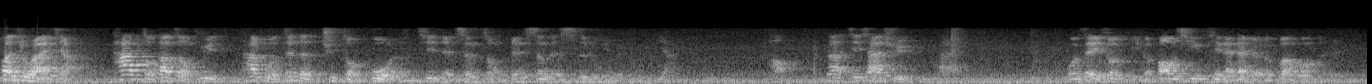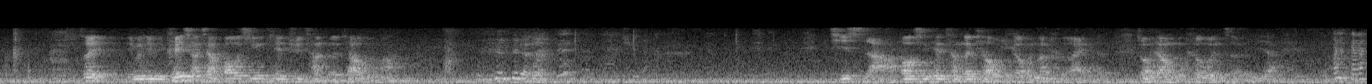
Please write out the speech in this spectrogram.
换句话来讲，他走到这种运，他如果真的去走过了，其实人生中人生的思路也会。那接下去来，我这里就以一个包青天来代表一个观望的人。所以你们你们可以想象包青天去唱歌跳舞吗？其实啊，包青天唱歌跳舞应该会蛮可爱的，就好像我们柯文哲一样。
